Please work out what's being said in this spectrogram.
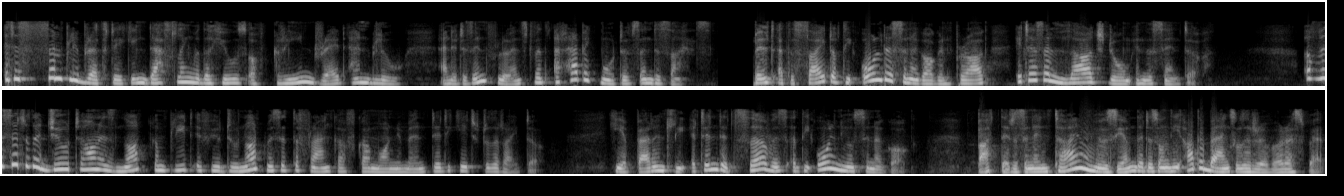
It is simply breathtaking, dazzling with the hues of green, red, and blue, and it is influenced with Arabic motifs and designs. Built at the site of the oldest synagogue in Prague, it has a large dome in the center. A visit to the Jew town is not complete if you do not visit the Franz Kafka monument dedicated to the writer. He apparently attended service at the Old New Synagogue. But there is an entire museum that is on the other banks of the river as well.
